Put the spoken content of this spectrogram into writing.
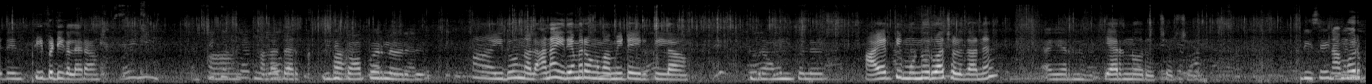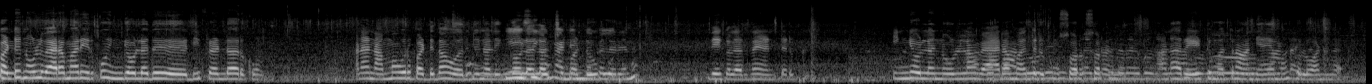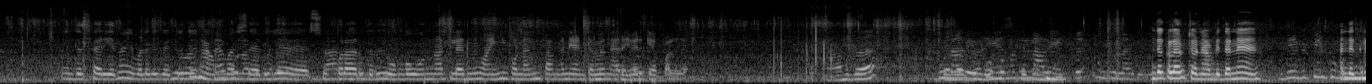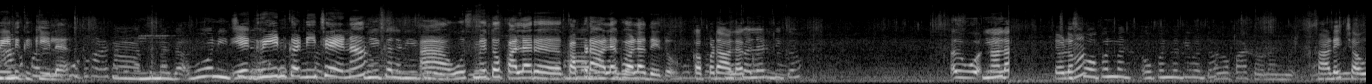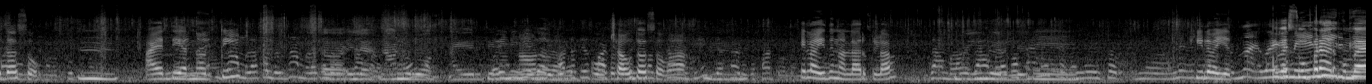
எது தீப்பெட்டி கலரா? நல்லா தான் இருக்கு. இது காப்பரில் வருது. ஆ இதுவும் நல்லா ஆனால் இதே மாதிரி உங்கள் மம்மிகிட்ட இருக்குல்ல? ப்ரௌன் கலர் ஆயிரத்தி முந்நூறுரூவா சொல்லுதானே? இரநூறு இரநூறு சரி சரி. நம்ம ஊர் பட்டு நூல் வேற மாதிரி இருக்கும் இங்கே உள்ளது டிஃப்ரெண்ட்டாக இருக்கும். ஆனால் நம்ம ஊர் பட்டு தான் ஒரிஜினல் இங்கே உள்ளதெல்லாம் சும்மா டூப் கலர் இதே கலர் தான் என்கிட்ட இருக்கு. இங்கே உள்ள நூல்லாம் வேற மாதிரி இருக்கும் சொர சொரன்னு. ஆனால் ரேட்டு மாத்திரம் அநியாயமாக சொல்லுவானுங்க. இந்த சரியை தான் இவளுக்கு கட்டிட்டு நம்ம சரியை சூப்பராக இருக்குது உங்கள் ஊர் நாட்டுல இருந்து வாங்கி கொண்டாந்து தாங்கன்னு என்கிட்டலாம் நிறைய பேர் கேட்பாளுங்க இந்த கலர் சொன்னேன் அப்படி தானே அந்த க்ரீனுக்கு கீழே हाँ अंदर में दा- वो नीचे ये ग्रीन का नीचे है ना ये कलर ये हाँ उसमें तो कलर कपड़ा अलग वाला दे दो कपड़ा अलग कलर दिखाओ அது ஒ- நல்லா எவ்வளோ ஓப்பன் பண்ணி ஓப்பன் பண்ணி பார்த்தோம் சாடே சௌதா சோ ஆயிரத்தி இரநூத்தி இல்லை நானூறுவா. ஆயிரத்தி சௌதா சோவா இல்லை இது நல்லா இருக்குல்ல கீழே வைய சூப்பராக இருக்கும்பா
